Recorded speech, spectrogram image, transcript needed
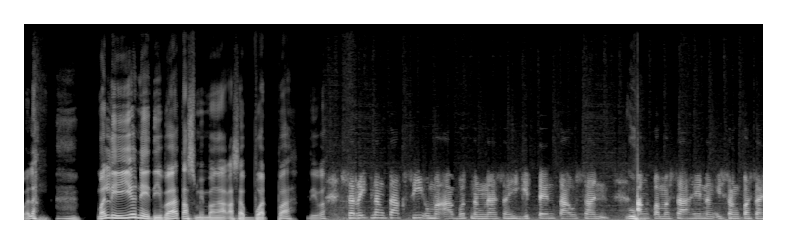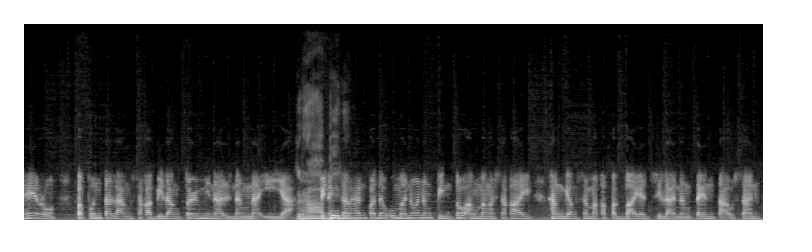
Walang Mali yun eh, di ba? Tapos may mga kasabwat pa, di ba? Sa rate ng taxi, umaabot ng nasa higit 10,000 uh. ang pamasahe ng isang pasahero papunta lang sa kabilang terminal ng NAIA. Grabe, Pinagsarahan pa daw umano ng pinto ang mga sakay hanggang sa makapagbayad sila ng 10,000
